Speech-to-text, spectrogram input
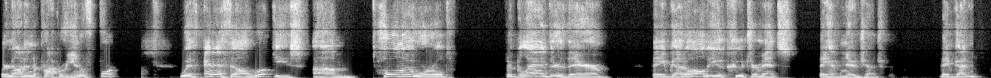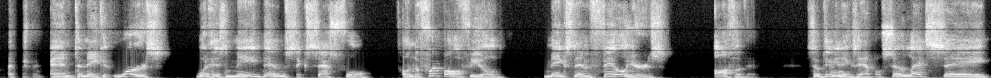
they're not in the proper uniform. With NFL rookies, um, whole new world. They're glad they're there. They've got all the accoutrements. They have no judgment. They've got no judgment. And to make it worse, what has made them successful on the football field makes them failures off of it. So, give me an example. So, let's say,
